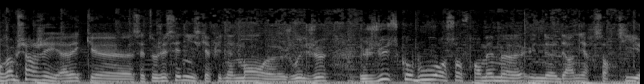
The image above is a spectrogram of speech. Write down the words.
Programme chargé avec euh, cet OGC Nice qui a finalement euh, joué le jeu jusqu'au bout en s'offrant même euh, une dernière sortie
